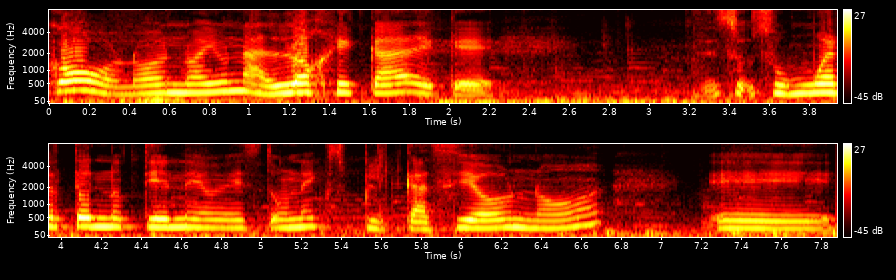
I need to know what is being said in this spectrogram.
¿cómo? No, no hay una lógica de que su, su muerte no tiene esto, una explicación, ¿no? Eh,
